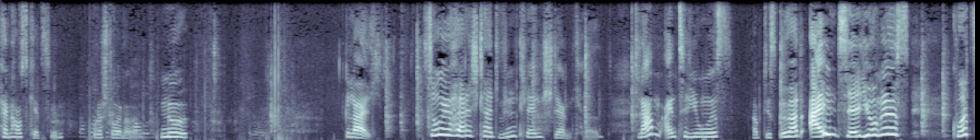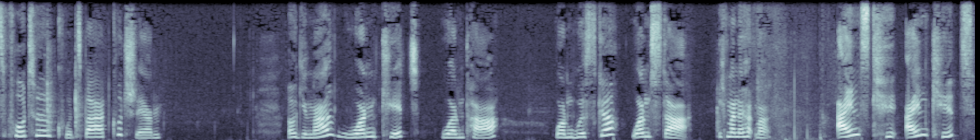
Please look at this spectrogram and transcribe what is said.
kein Hauskätzchen. Oder Steuerin. Nö. Gleich. Zugehörigkeit Windclan, Sternclan. Namen Einzeljunges. Habt ihr es gehört? Einzeljunges. Kurzpfote, Kurzbart, Kurzstern. Original One Kid, One Paar, One Whisker, One Star. Ich meine, hört mal. Eins Ki ein Kid,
